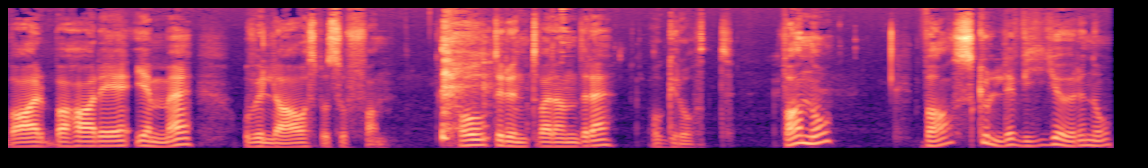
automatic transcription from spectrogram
var Bahari hjemme, og vi la oss på sofaen. Holdt rundt hverandre og gråt. Hva nå? Hva skulle vi gjøre nå?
